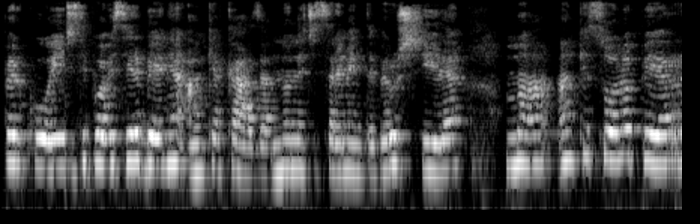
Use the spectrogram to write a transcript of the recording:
per cui ci si può vestire bene anche a casa, non necessariamente per uscire, ma anche solo per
